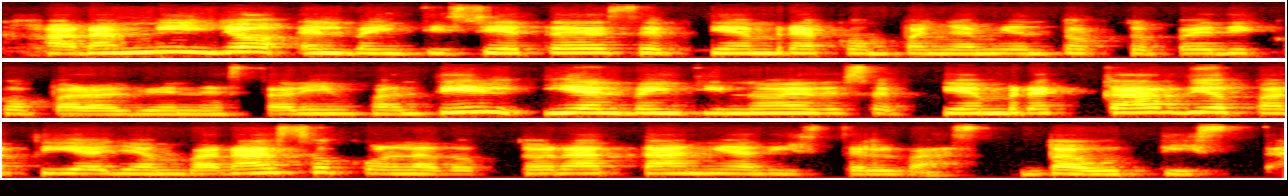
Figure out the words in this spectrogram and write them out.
Jaramillo, el 27 de septiembre acompañamiento ortopédico para el bienestar infantil y el 29 de septiembre cardiopatía y embarazo con la doctora Tania Distel Bautista.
